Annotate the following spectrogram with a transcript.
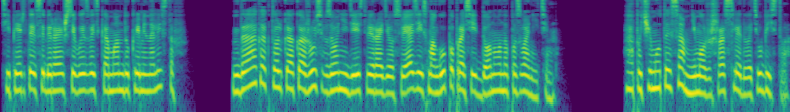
Теперь ты собираешься вызвать команду криминалистов? Да, как только окажусь в зоне действия радиосвязи и смогу попросить Донована позвонить им. А почему ты сам не можешь расследовать убийство?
